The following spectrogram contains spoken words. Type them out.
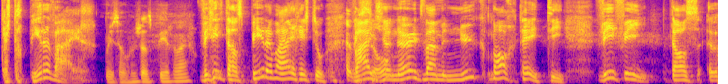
Das ist doch birrenweich. Wieso ist das birrenweich? Wie das birrenweich ist, du weißt ja nicht, wenn man nichts gemacht hätte, wie viel das äh,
